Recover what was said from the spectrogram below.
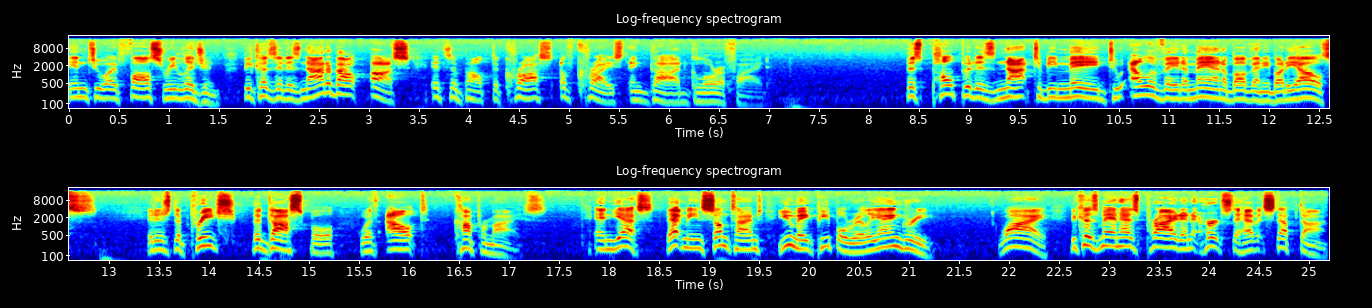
into a false religion because it is not about us, it's about the cross of Christ and God glorified. This pulpit is not to be made to elevate a man above anybody else. It is to preach the gospel without compromise. And yes, that means sometimes you make people really angry. Why? Because man has pride and it hurts to have it stepped on.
